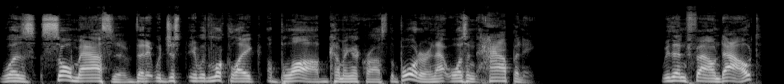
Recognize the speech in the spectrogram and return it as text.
was so massive that it would just it would look like a blob coming across the border and that wasn't happening We then found out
